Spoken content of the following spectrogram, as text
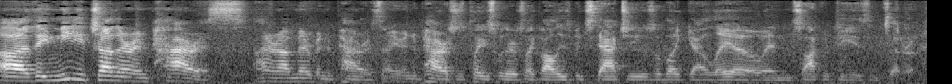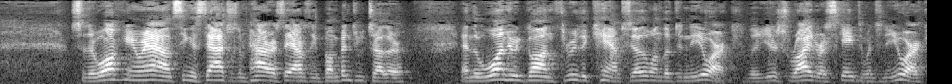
uh, they meet each other in Paris. I don't know. I've never been to Paris. I've been to Paris is a place where there's like all these big statues of like Galileo and Socrates, etc. So they're walking around, seeing the statues in Paris. They actually bump into each other. And the one who'd gone through the camps, the other one lived in New York. The Yiddish writer escaped and went to New York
